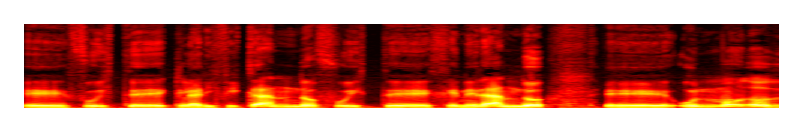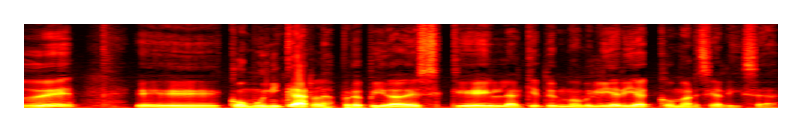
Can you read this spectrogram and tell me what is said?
eh, fuiste clarificando, fuiste generando eh, un modo de eh, comunicar las propiedades que la Quieto Inmobiliaria comercializa.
